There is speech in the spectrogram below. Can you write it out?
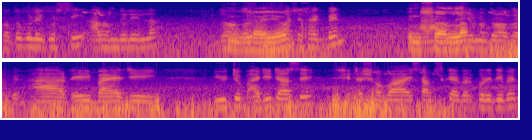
ততগুলোই করছি আলহামদুলিল্লাহ। দোয়া করবেন পাশে থাকবেন ইনশাআল্লাহ। জন্য দোয়া করবেন। আর এই ভাইয়ের যে ইউটিউব আইডিটা আছে, সেটা সবাই সাবস্ক্রাইবার করে দিবেন,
